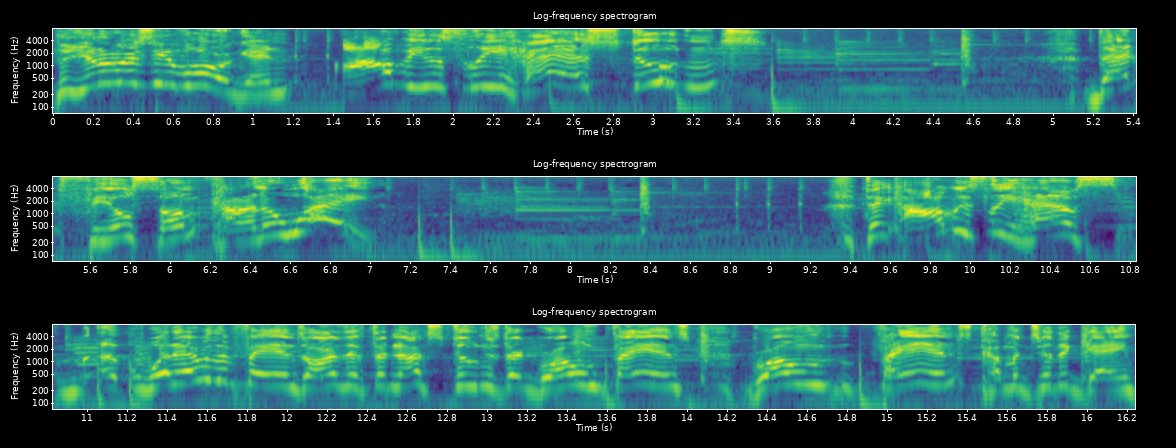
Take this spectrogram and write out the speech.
The University of Oregon obviously has students that feel some kind of way. They obviously have uh, whatever the fans are. If they're not students, they're grown fans. Grown fans coming to the game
